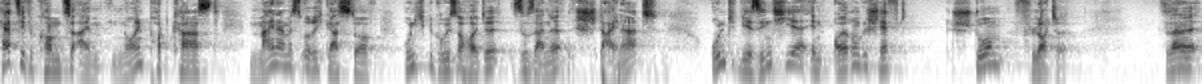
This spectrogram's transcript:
Herzlich willkommen zu einem neuen Podcast. Mein Name ist Ulrich Gastorf und ich begrüße heute Susanne Steinert. Und wir sind hier in eurem Geschäft Sturmflotte. Susanne,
